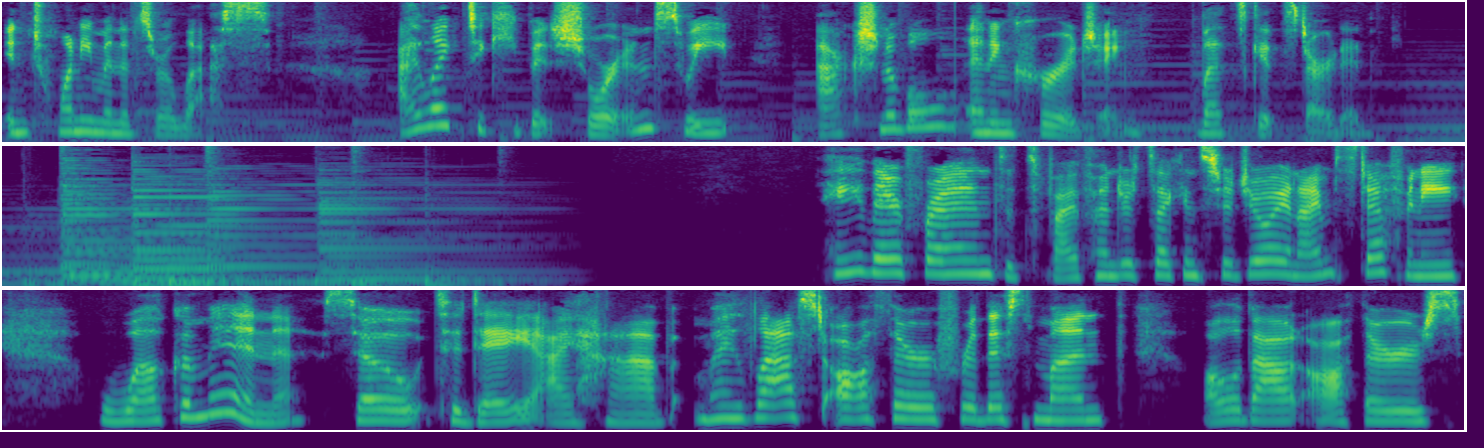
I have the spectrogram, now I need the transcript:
in 20 minutes or less. I like to keep it short and sweet, actionable, and encouraging. Let's get started. Hey there, friends. It's 500 Seconds to Joy, and I'm Stephanie. Welcome in. So, today I have my last author for this month, all about authors.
